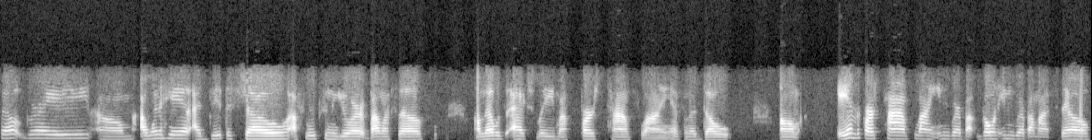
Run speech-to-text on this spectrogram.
felt great. Um, I went ahead, I did the show. I flew to New York by myself. Um, that was actually my first time flying as an adult, um, and the first time flying anywhere, by, going anywhere by myself,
